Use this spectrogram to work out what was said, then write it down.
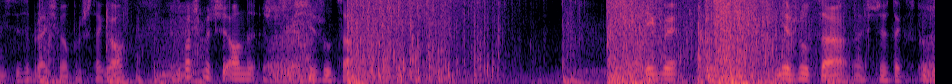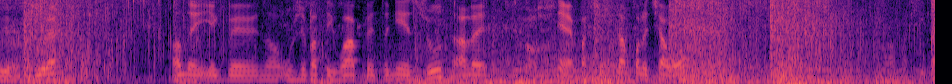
nic nie zebraliśmy oprócz tego. Zobaczmy, czy on rzeczywiście rzuca. Jakby nie rzuca, jeszcze tak spróbujemy w górę. On jakby no, używa tej łapy, to nie jest rzut, ale przecież nie, patrzcie, że tam poleciało. O, na hita.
